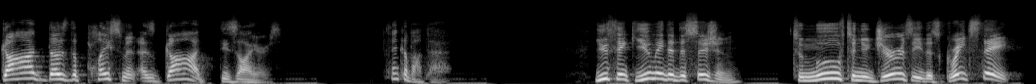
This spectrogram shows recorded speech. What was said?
God does the placement as God desires. Think about that. You think you made the decision to move to New Jersey, this great state,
